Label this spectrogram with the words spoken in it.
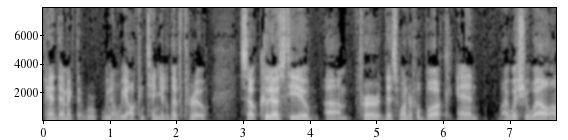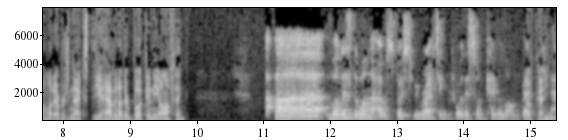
pandemic that we you know we all continue to live through. So kudos to you um, for this wonderful book, and I wish you well on whatever's next. Do you have another book in the offing? Uh, well, there's the one that I was supposed to be writing before this one came along, but okay. you know,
